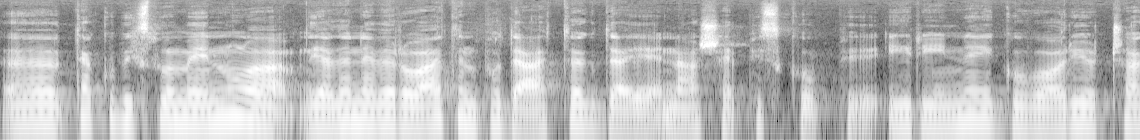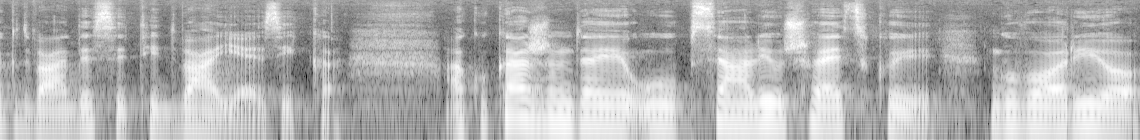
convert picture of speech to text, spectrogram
E, tako bih spomenula jedan neverovatan podatak da je naš episkop Irine govorio čak 22 jezika. Ako kažem da je u Psali u Švedskoj govorio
